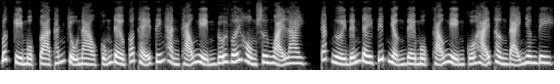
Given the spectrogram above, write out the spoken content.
bất kỳ một tòa thánh trụ nào cũng đều có thể tiến hành khảo nghiệm đối với hồn sư ngoại lai, các người đến đây tiếp nhận đề mục khảo nghiệm của hải thần đại nhân đi.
